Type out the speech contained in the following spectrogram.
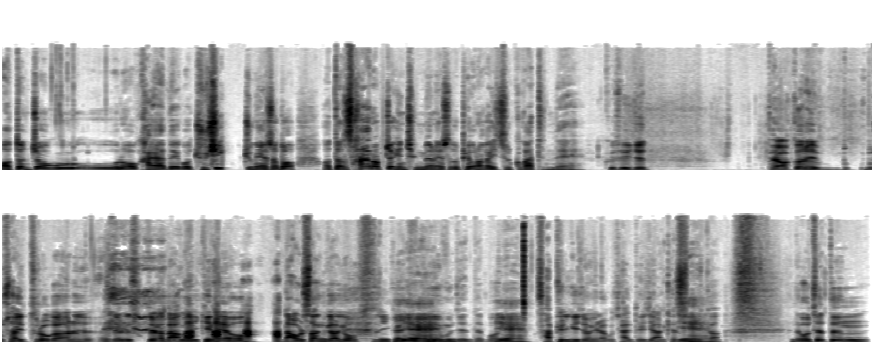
어떤 쪽으로 가야 되고 주식 중에서도 어떤 산업적인 측면에서도 변화가 있을 것 같은데. 그래서 이제 백악관에 무사히 들어가는 되는 숙제가 남아 있긴 해요. 나올 생각이 없으니까 예. 이제 그게 문제인데 뭐 예. 사필 규정이라고 잘 되지 않겠습니까? 예. 근데 어쨌든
